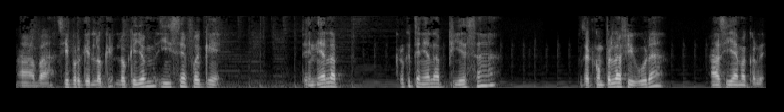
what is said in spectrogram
Ah, va. Sí, porque lo que, lo que yo hice fue que tenía la. Creo que tenía la pieza. O sea, compré la figura. Ah, sí, ya me acordé.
